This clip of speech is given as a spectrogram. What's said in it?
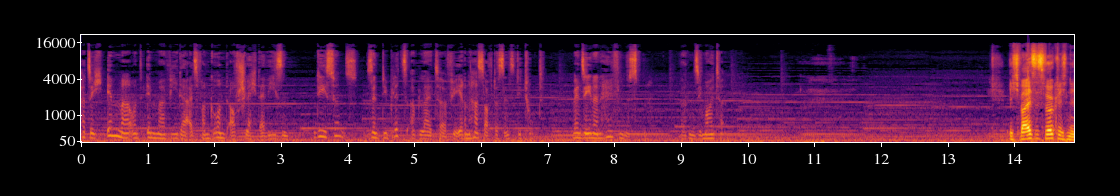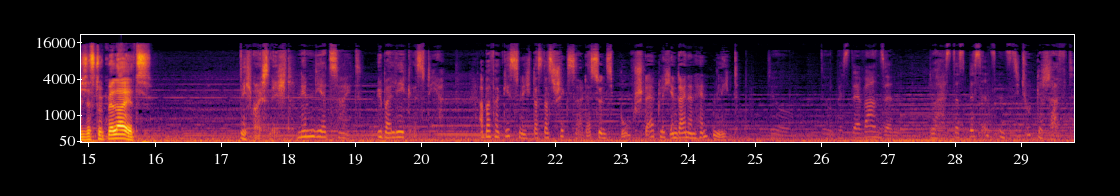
hat sich immer und immer wieder als von Grund auf schlecht erwiesen. Die Synths sind die Blitzableiter für ihren Hass auf das Institut. Wenn sie ihnen helfen müssten, würden sie meutern. Ich weiß es wirklich nicht, es tut mir leid. Ich weiß nicht. Nimm dir Zeit, überleg es dir. Aber vergiss nicht, dass das Schicksal der Synths buchstäblich in deinen Händen liegt. Du, du bist der Wahnsinn. Du hast es bis ins Institut geschafft.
